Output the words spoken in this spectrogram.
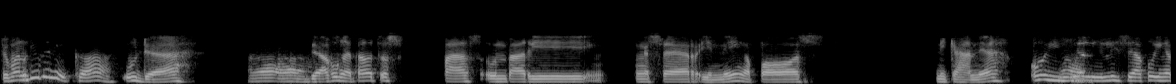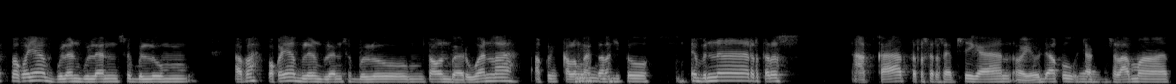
Cuman Dia udah nikah. udah, Ah, ah. udah aku nggak tahu terus pas Untari nge-share ini ngepost nikahannya. Oh iya Hmm. Lilis ya aku ingat pokoknya bulan-bulan sebelum apa pokoknya bulan-bulan sebelum tahun baruan lah aku kalau nggak Hmm. salah itu eh bener terus akad terus resepsi kan oh ya udah aku Ya. ucapin selamat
